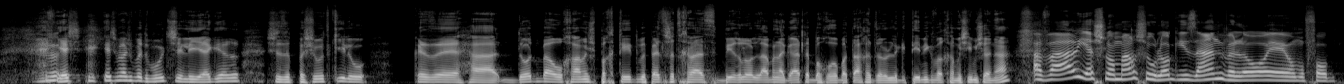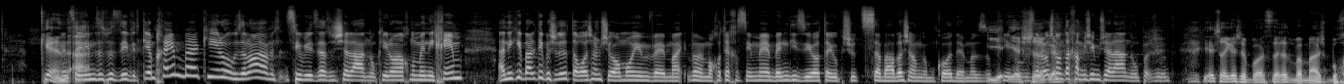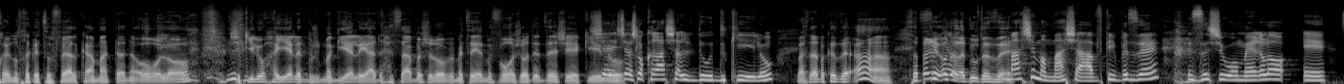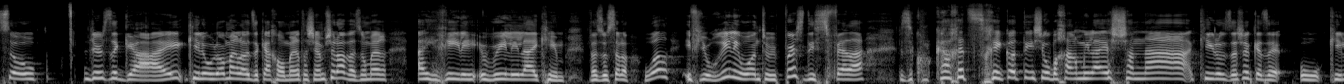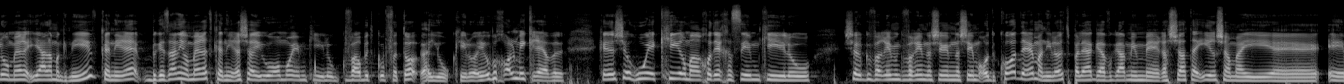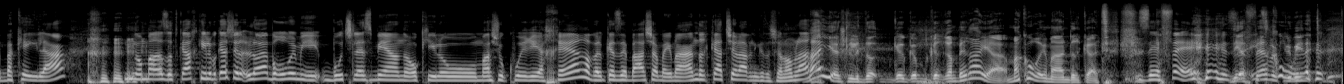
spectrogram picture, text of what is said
יש, יש משהו בדמות שלי, יגר, שזה פשוט כאילו... כזה הדוד בארוחה המשפחתית בפסח שצריכה להסביר לו למה לגעת לבחור בתחת זה לא לגיטימי כבר 50 שנה. אבל יש לומר שהוא לא גזען ולא אה, הומופוב. כן. מציינים את זה ספציפית, כי הם חיים. כאילו, זה לא הציוויליזציה שלנו, כאילו, אנחנו מניחים, אני קיבלתי פשוט את הרושם שהומואים ומערכות יחסים בין גזעיות היו פשוט סבבה שם גם קודם, אז כאילו, זה לא שנות ה-50 שלנו פשוט. יש רגע שבו הסרט ממש בוחן אותך כצופה על כמה אתה נאור או לא, שכאילו הילד פשוט מגיע ליד הסבא שלו ומציין מפורשות את זה שכאילו... שיש לו קראש על דוד, כאילו. והסבא כזה, אה, ספר לי עוד על הדוד הזה. מה שממש אהבתי בזה, זה שהוא אומר לו, so... there's a guy, כאילו הוא לא אומר לו את זה ככה, הוא אומר את השם שלו, ואז הוא אומר, I really, really like him. ואז הוא עושה לו, well, if you really want to repress this fella, וזה כל כך הצחיק אותי שהוא בחר מילה ישנה, כאילו זה שכזה, הוא כאילו אומר, יאללה מגניב, כנראה, בגלל זה אני אומרת, כנראה שהיו הומואים כאילו כבר בתקופתו, היו, כאילו, היו בכל מקרה, אבל כנראה שהוא הכיר מערכות יחסים כאילו של גברים עם גברים, נשים עם נשים עוד קודם, אני לא אתפלא אגב גם אם אה, ראשת העיר שם היא אה, אה, בקהילה, נאמר זאת כך, כאילו בגלל שלא היה ברור אם היא בוטש לסביאן או כאילו משהו קווירי אחר, אבל כזה באה שם עם האנדרקאט שלה, ואני כזה שלום לך. מה יש גם בראיה, מה קורה עם האנדרקאט? זה יפה, זה יפה, אבל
